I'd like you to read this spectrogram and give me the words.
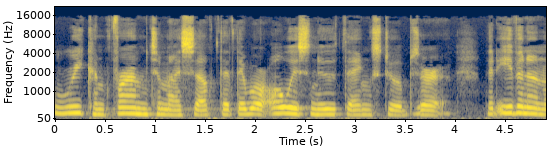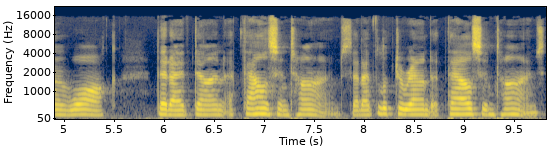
reconfirm to myself that there were always new things to observe. That even in a walk that I've done a thousand times, that I've looked around a thousand times,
